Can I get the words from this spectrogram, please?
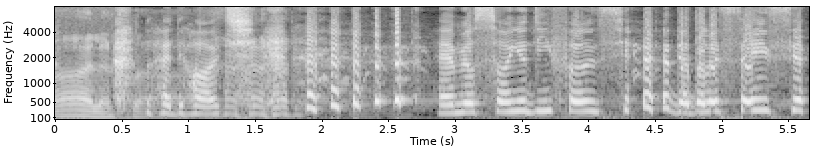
Olha só. Do Red Hot. É meu sonho de infância, de adolescência.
